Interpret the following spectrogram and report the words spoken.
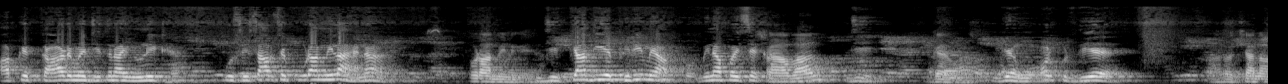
आपके कार्ड में जितना यूनिट है उस हिसाब से पूरा मिला है ना? पूरा मिल गया। जी क्या दिए फ्री में आपको बिना पैसे का? चावल जी। गेहूँ। गेहूँ और कुछ दिए? और चना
